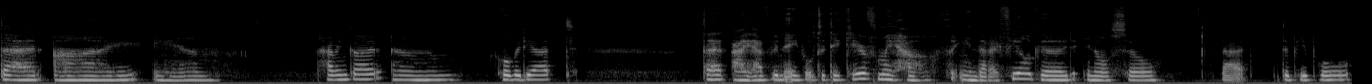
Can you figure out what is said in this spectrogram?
that I am haven't got um COVID yet, that I have been able to take care of my health and that I feel good and also that the people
